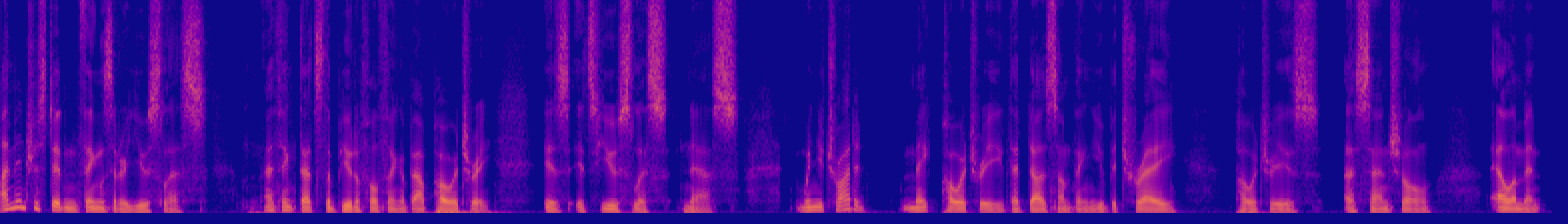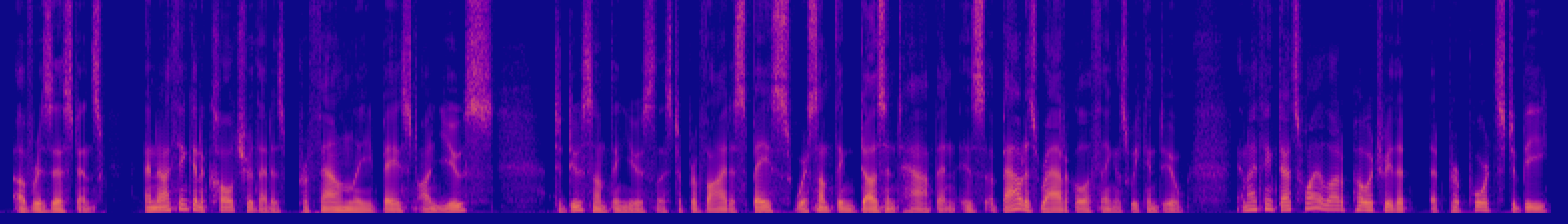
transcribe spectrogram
I'm interested in things that are useless. I think that's the beautiful thing about poetry is its uselessness. When you try to make poetry that does something, you betray poetry's essential element of resistance. And I think in a culture that is profoundly based on use, to do something useless, to provide a space where something doesn't happen, is about as radical a thing as we can do. And I think that's why a lot of poetry that, that purports to be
